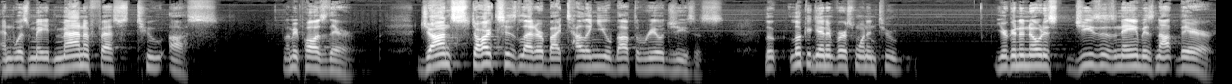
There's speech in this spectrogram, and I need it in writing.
and was made manifest to us. Let me pause there. John starts his letter by telling you about the real Jesus. Look, look again at verse 1 and 2. You're going to notice Jesus' name is not there,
